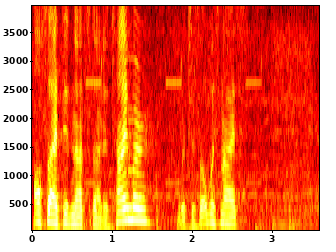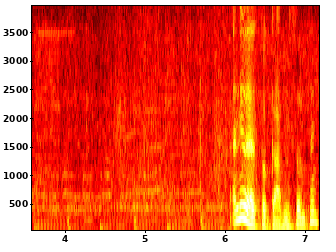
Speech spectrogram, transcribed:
Also, I did not start a timer, which is always nice. I knew I had forgotten something.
